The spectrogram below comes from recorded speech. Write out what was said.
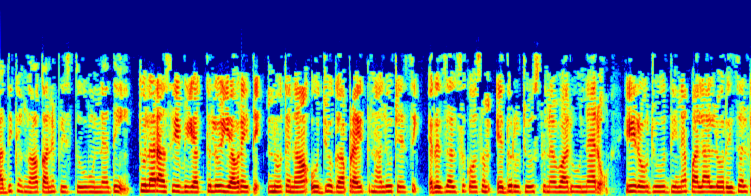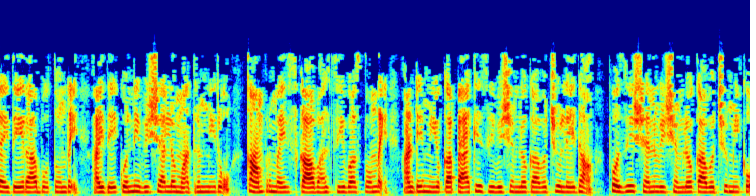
అధికంగా కనిపిస్తూ ఉన్నది. తులరాశి వ్యక్తులు ఎవరైతే నూతన ఉద్యోగ ప్రయత్నాలు చేసి రిజల్ట్స్ కోసం ఎదురు చూస్తున్న వారు ఉన్నారో ఈ రోజు దిన ఫలాల్లో రిజల్ట్ అయితే రాబోతోంది. అయితే కొన్ని విషయాల్లో మాత్రం మీరు కాంప్రమైజ్ కావాల్సి వస్తుంది. అంటే మీ యొక్క ప్యాకేజీ విషయంలో కావచ్చు లేదా పొజిషన్ విషయంలో కావచ్చు మీకు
